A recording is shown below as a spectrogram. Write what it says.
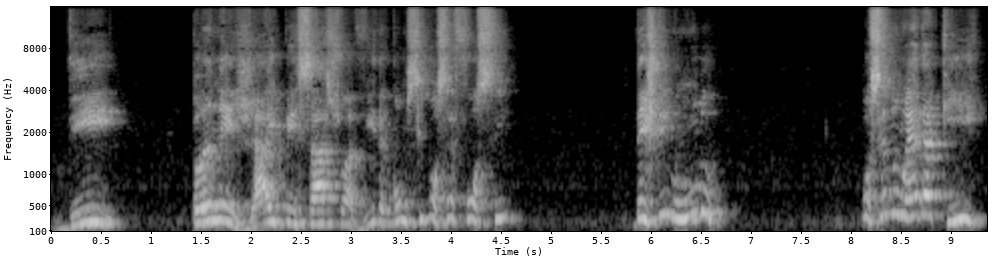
de planejar e pensar a sua vida como se você fosse deste mundo. Você não é daqui.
